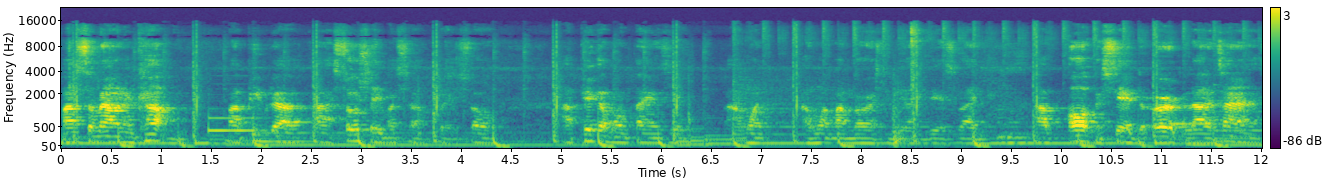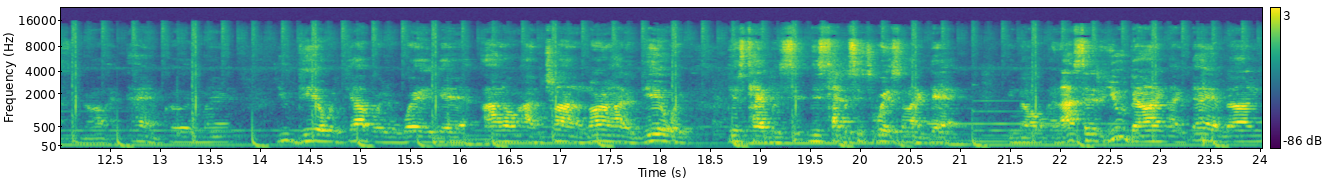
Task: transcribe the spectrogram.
my surrounding company, my people that I associate myself with. So I pick up on things that I want. I want my marriage to be like this. Like mm-hmm. I've often said to Earth a lot of times, you know, I'm like, damn, cuz man, you deal with Deborah in a way that I don't. I'm trying to learn how to deal with this type of this type of situation like that, you know. And I said to you, Donnie, like, damn, Donnie,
